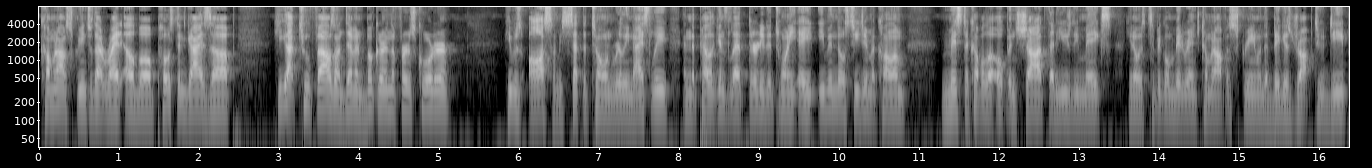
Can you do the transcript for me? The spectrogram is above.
coming off screens with that right elbow, posting guys up. He got two fouls on Devin Booker in the first quarter. He was awesome. He set the tone really nicely, and the Pelicans led 30 to 28, even though CJ McCollum missed a couple of open shots that he usually makes. You know, his typical mid range coming off a screen when the big biggest drop too deep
